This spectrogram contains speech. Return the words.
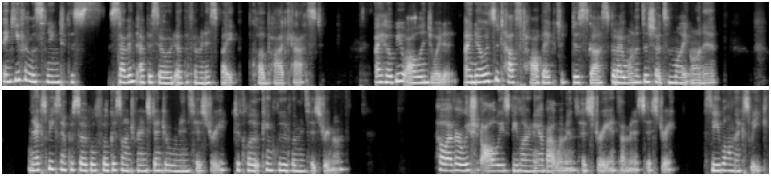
thank you for listening to this seventh episode of the Feminist Fight Club podcast. I hope you all enjoyed it. I know it's a tough topic to discuss, but I wanted to shed some light on it. Next week's episode will focus on transgender women's history to clo- conclude Women's History Month. However, we should always be learning about women's history and feminist history. See you all next week.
